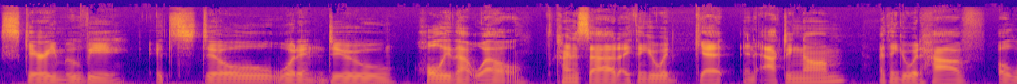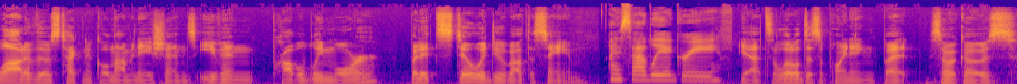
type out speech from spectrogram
scary movie, it still wouldn't do wholly that well. It's kind of sad. I think it would get an acting nom. I think it would have a lot of those technical nominations, even probably more, but it still would do about the same. I sadly agree. Yeah, it's a little disappointing, but so it goes.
